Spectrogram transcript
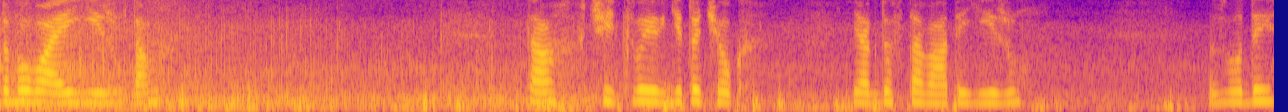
добуває їжу там. Та вчить своїх діточок, як доставати їжу з води.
